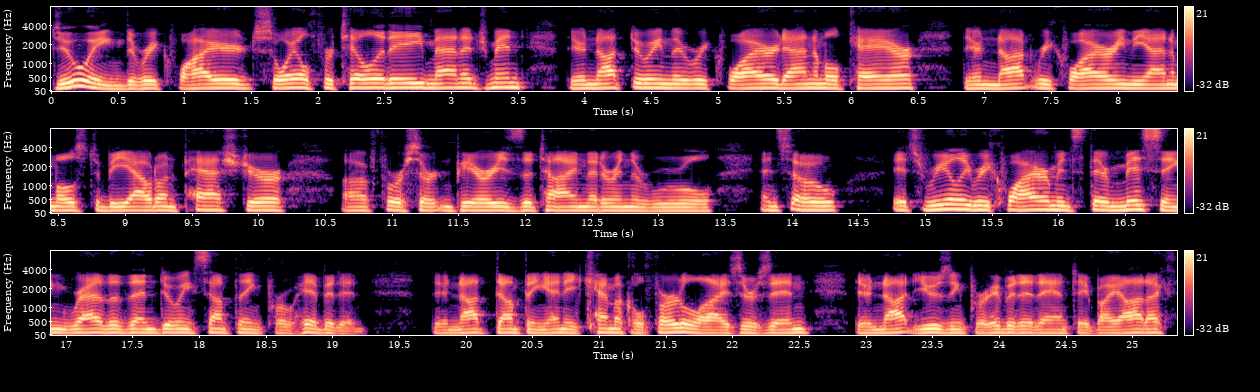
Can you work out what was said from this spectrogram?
doing the required soil fertility management. They're not doing the required animal care. They're not requiring the animals to be out on pasture uh, for certain periods of time that are in the rule. And so it's really requirements they're missing rather than doing something prohibited. They're not dumping any chemical fertilizers in. They're not using prohibited antibiotics.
